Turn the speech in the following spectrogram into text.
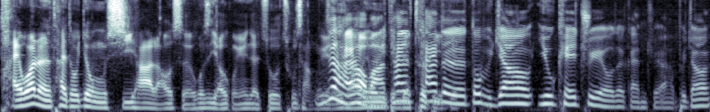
台湾人太多用嘻哈、老舍或是摇滚乐在做出场乐，这还好吧？他他的都比较 UK drill 的感觉啊，比较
